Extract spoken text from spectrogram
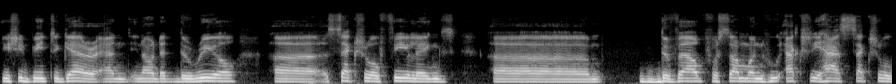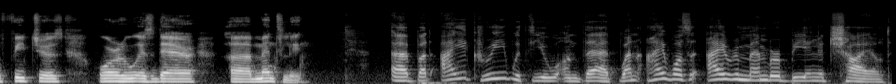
you should be together, and you know that the real uh, sexual feelings um, develop for someone who actually has sexual features or who is there uh, mentally. Uh, but I agree with you on that. When I was, I remember being a child,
